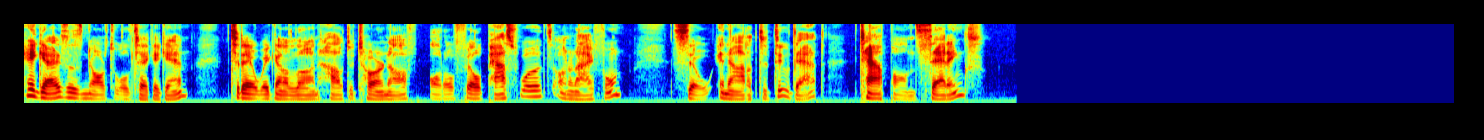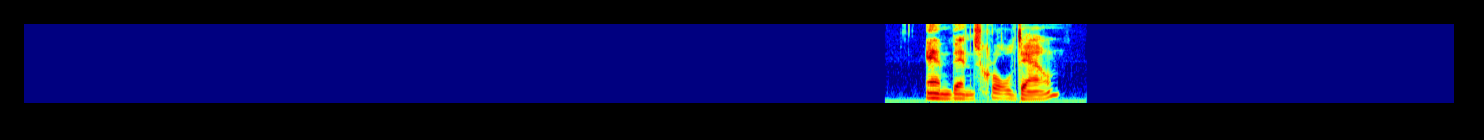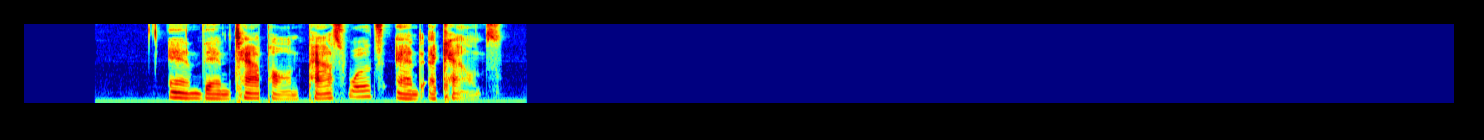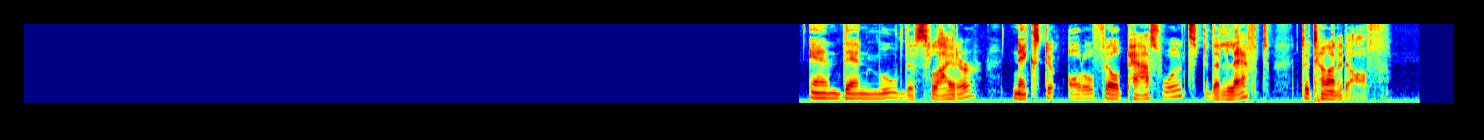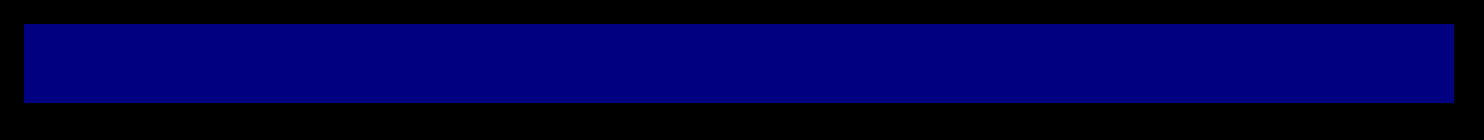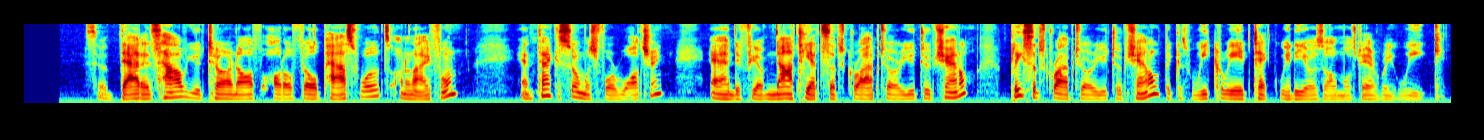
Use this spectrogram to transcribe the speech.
Hey guys, this is Northville Tech again. Today we're going to learn how to turn off autofill passwords on an iPhone. So in order to do that, tap on Settings. And then scroll down and then tap on Passwords and Accounts. and then move the slider next to autofill passwords to the left to turn it off. So that is how you turn off autofill passwords on an iPhone. And thank you so much for watching. And if you have not yet subscribed to our YouTube channel, please subscribe to our YouTube channel because we create tech videos almost every week.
